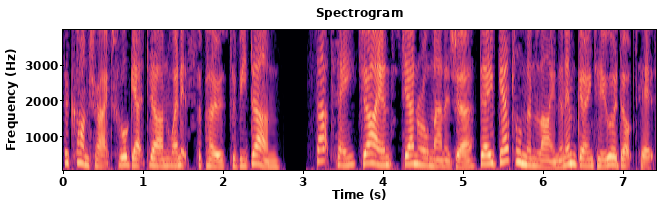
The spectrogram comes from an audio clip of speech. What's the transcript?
The contract will get done when it's supposed to be done. That's a Giants general manager, Dave Gettleman line and I'm going to adopt it.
